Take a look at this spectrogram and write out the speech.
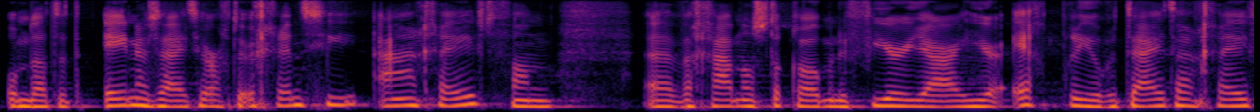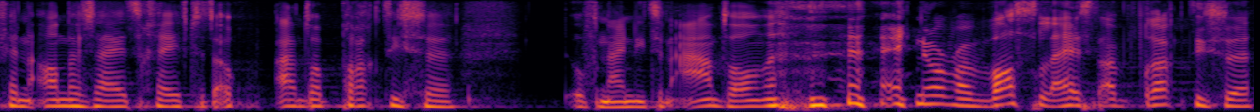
omdat het enerzijds heel erg de urgentie aangeeft van uh, we gaan ons de komende vier jaar hier echt prioriteit aan geven. En anderzijds geeft het ook een aantal praktische of nou niet een aantal, een enorme waslijst aan praktische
